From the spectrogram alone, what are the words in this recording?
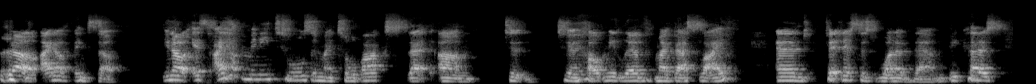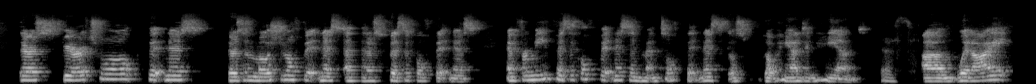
no, I don't think so. You know, it's, I have many tools in my toolbox that, um, to, to help me live my best life. And fitness is one of them because there's spiritual fitness, there's emotional fitness, and there's physical fitness. And for me, physical fitness and mental fitness goes go hand in hand. Yes. Um, when I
